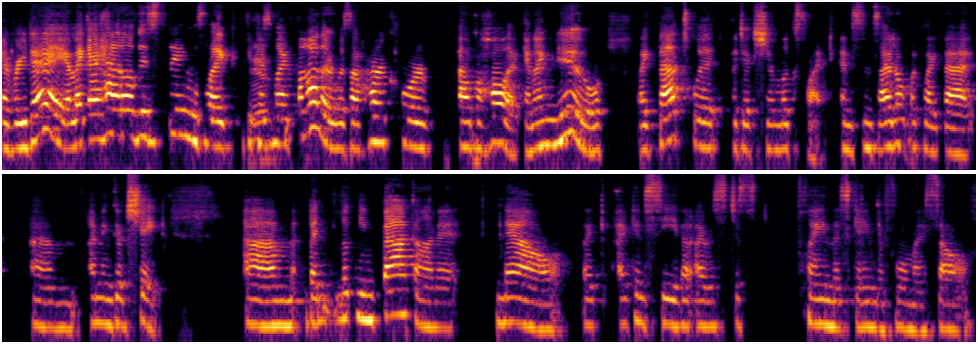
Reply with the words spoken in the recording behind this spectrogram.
every day. Like I had all these things like because yeah. my father was a hardcore alcoholic and I knew like that's what addiction looks like. And since I don't look like that, um, I'm in good shape. Um, but looking back on it now, like I can see that I was just playing this game to fool myself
